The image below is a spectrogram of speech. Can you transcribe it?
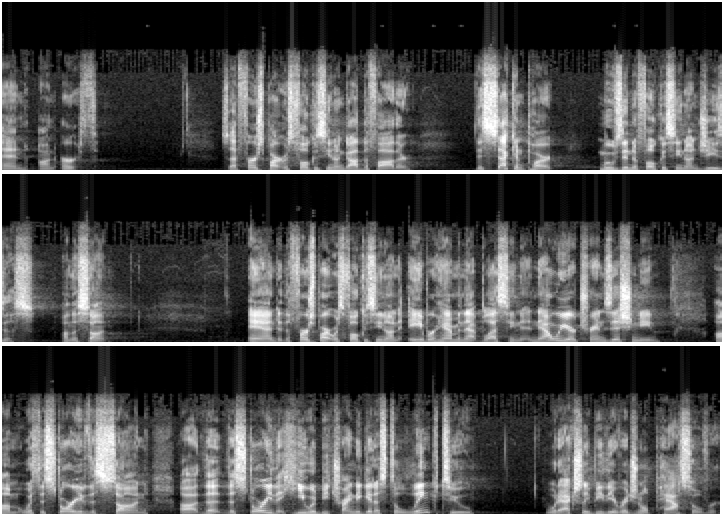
and on earth. So that first part was focusing on God the Father. This second part moves into focusing on Jesus, on the Son. And the first part was focusing on Abraham and that blessing. And now we are transitioning um, with the story of the Son, uh, the, the story that he would be trying to get us to link to would actually be the original Passover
